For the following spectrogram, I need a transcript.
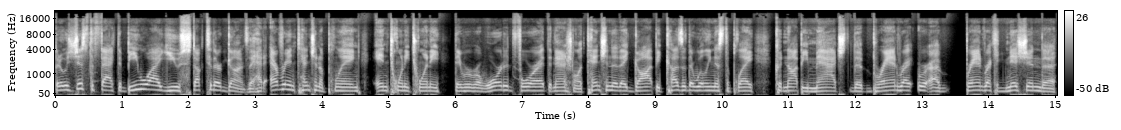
but it was just the fact that BYU stuck to their guns. They had every intention of playing in 2020. They were rewarded for it. The national attention that they got because of their willingness to play could not be matched. The brand re- uh, brand recognition, the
